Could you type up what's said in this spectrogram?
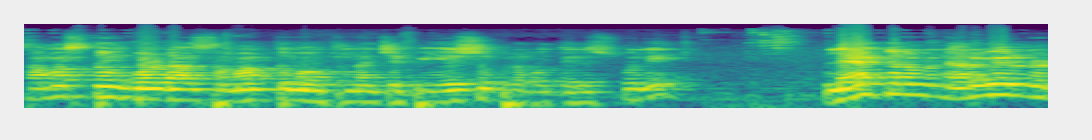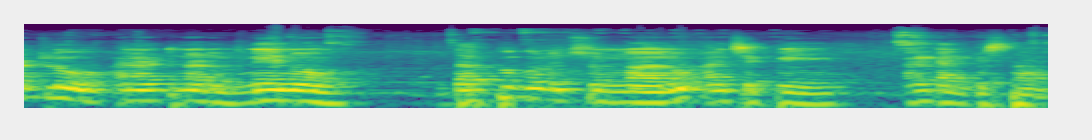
సమస్తం కూడా సమాప్తమవుతుందని చెప్పి యేసు ప్రభు తెలుసుకుని లేఖనము నెరవేరినట్లు అని అంటున్నాడు నేను దప్పుకొనుచున్నాను అని చెప్పి అని కనిపిస్తాము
